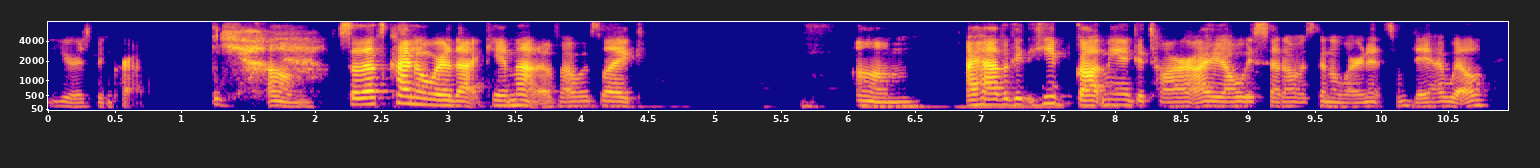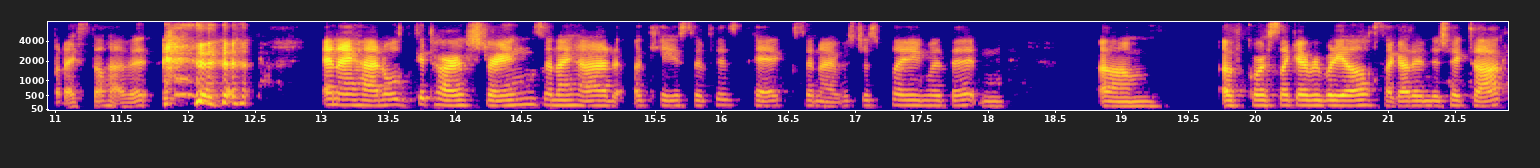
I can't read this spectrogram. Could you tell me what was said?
year has been crap. Yeah. Um, so that's kind of where that came out of. I was like, um, I have a he got me a guitar. I always said I was going to learn it someday. I will, but I still have it. and I had old guitar strings and I had a case of his picks and I was just playing with it. And um, of course, like everybody else, I got into TikTok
